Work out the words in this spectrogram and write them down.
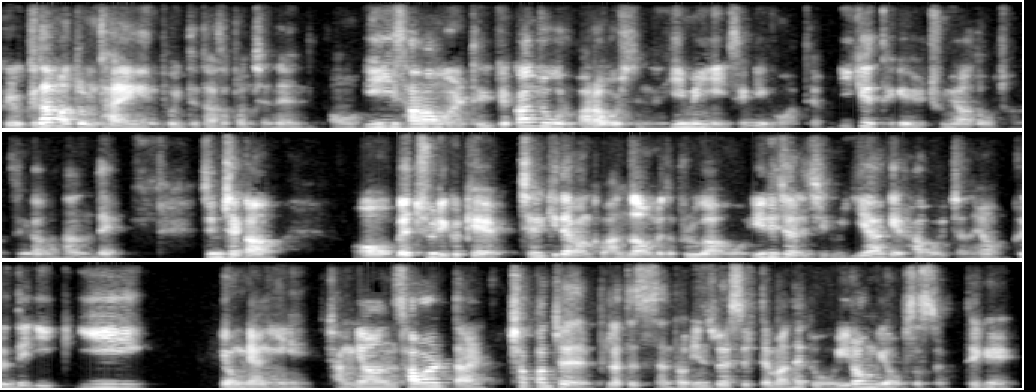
그리고 그나마 좀 다행인 포인트 다섯 번째는 어, 이 상황을 되게 객관적으로 바라볼 수 있는 힘이 생긴 것 같아요. 이게 되게 중요하다고 저는 생각은 하는데 지금 제가 어, 매출이 그렇게 제 기대만큼 안 나옴에도 불구하고 이리저리 지금 이야기를 하고 있잖아요. 그런데 이, 이 역량이 작년 4월달 첫 번째 필라테스 센터 인수했을 때만 해도 이런 게 없었어요. 되게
